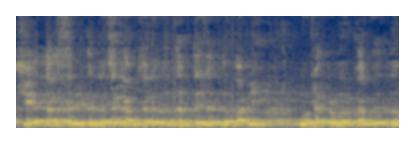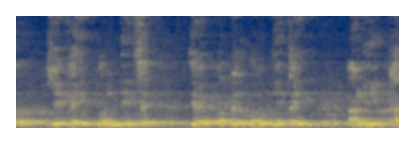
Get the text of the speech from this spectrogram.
हे आता हस्तांतरीकरणाचं काम झाल्यानंतर त्याच्यातलं पाणी मोठ्या प्रमाणात कालव्यातनं जे काही वाहून द्यायचं ते आपल्याला वाहून देता येईल. आणि हा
